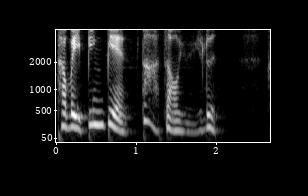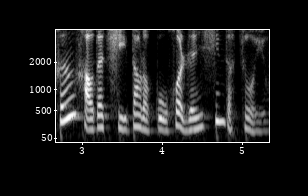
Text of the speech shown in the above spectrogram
他为兵变大造舆论，很好的起到了蛊惑人心的作用，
